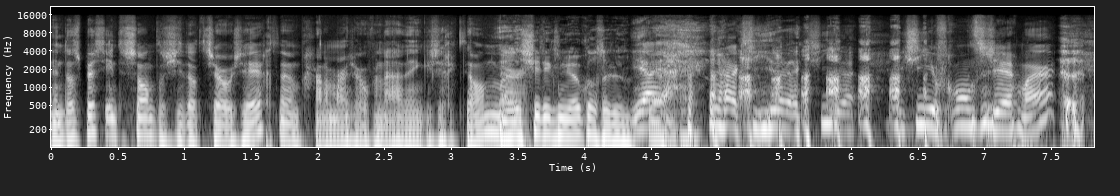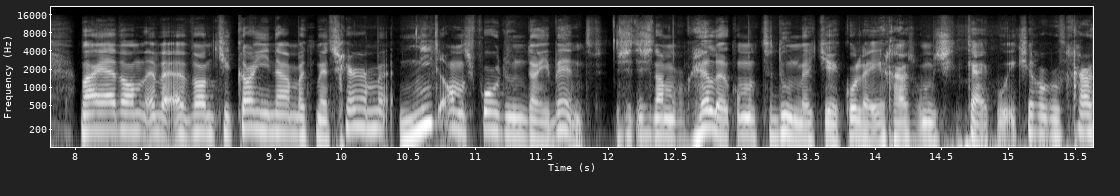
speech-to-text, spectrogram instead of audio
En dat is best interessant als je dat zo zegt. Dan ga er maar eens over nadenken, zeg ik dan. Maar... Ja, dat zit ik nu ook al te doen. Ja, ja. ja ik, zie je, ik, zie je, ik zie je fronsen, zeg maar. Maar ja, dan, want je kan je namelijk met schermen niet anders voordoen dan je bent. Dus het is namelijk ook heel leuk om het te doen met je collega's. Om eens te kijken hoe. Ik zeg ook, ga,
